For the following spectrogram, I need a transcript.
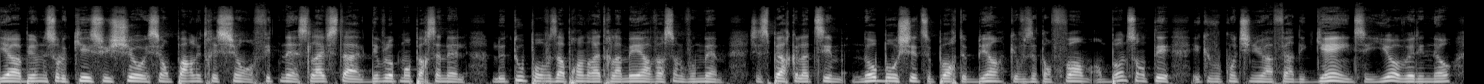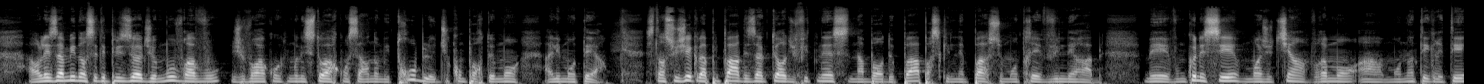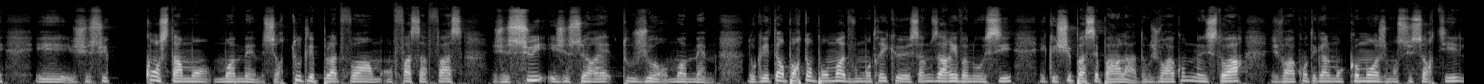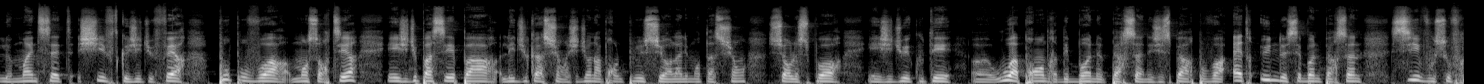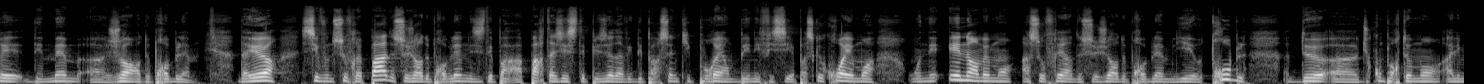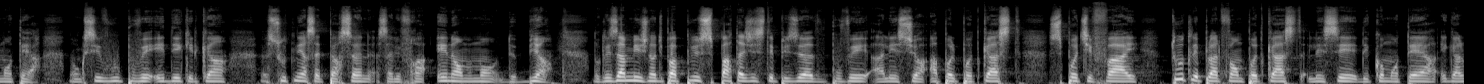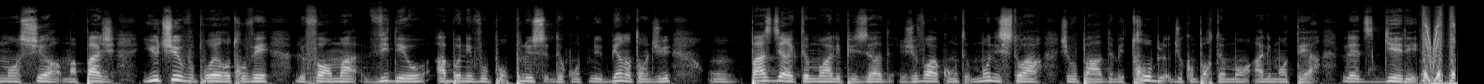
Bienvenue sur le KSU Show. Ici, on parle nutrition, fitness, lifestyle, développement personnel. Le tout pour vous apprendre à être la meilleure version de vous-même. J'espère que la team No Bullshit se porte bien, que vous êtes en forme, en bonne santé et que vous continuez à faire des gains. You already know. Alors, les amis, dans cet épisode, je m'ouvre à vous. Je vous raconte mon histoire concernant mes troubles du comportement alimentaire. C'est un sujet que la plupart des acteurs du fitness n'abordent pas parce qu'ils n'aiment pas se montrer vulnérables. Mais vous me connaissez, moi, je tiens vraiment à mon intégrité et je suis constamment moi-même sur toutes les plateformes en face à face. Je suis et je serai toujours moi-même. Donc il était important pour moi de vous montrer que ça nous arrive à nous aussi et que je suis passé par là. Donc je vous raconte mon histoire. Je vous raconte également comment je m'en suis sorti, le mindset shift que j'ai dû faire pour pouvoir m'en sortir et j'ai dû passer par l'éducation. J'ai dû en apprendre plus sur l'alimentation, sur le sport et j'ai dû écouter euh, ou apprendre des bonnes personnes et j'espère pouvoir être une de ces bonnes personnes si vous souffrez des mêmes euh, genres de problèmes. D'ailleurs, si vous ne souffrez pas de ce genre de problème, n'hésitez pas à partager cet épisode avec des personnes qui pourraient en bénéficier parce que croyez-moi, on est énormément à souffrir de ce genre de problèmes liés aux troubles euh, du comportement alimentaire. Donc si vous pouvez aider quelqu'un soutenir cette personne, ça lui fera énormément de bien. Donc les amis, je n'en dis pas plus, partagez cet épisode, vous pouvez aller sur Apple Podcast, Spotify, toutes les plateformes podcast, laissez des commentaires également sur ma page YouTube. Vous pourrez retrouver le format vidéo. Abonnez-vous pour plus de contenu, bien entendu. On passe directement à l'épisode. Je vous raconte mon histoire. Je vous parle de mes troubles du comportement alimentaire. Let's get it.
